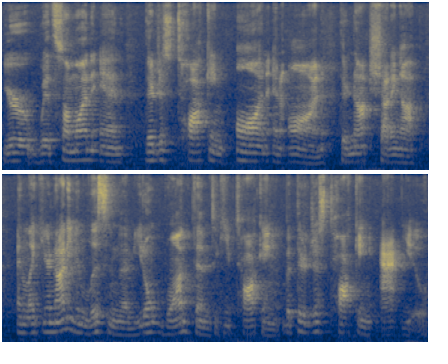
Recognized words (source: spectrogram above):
you're with someone and they're just talking on and on, they're not shutting up, and like you're not even listening to them, you don't want them to keep talking, but they're just talking at you.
